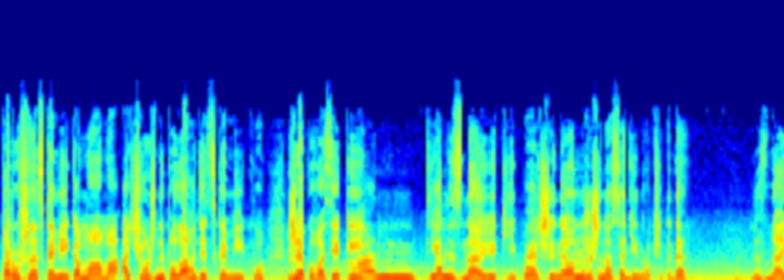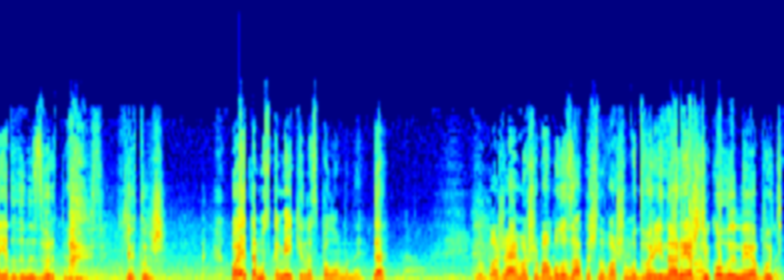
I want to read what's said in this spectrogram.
порушена скамейка. Мама, а чого ж не полагодять скамейку? Жек у вас який? А, я не знаю, який. Перший не. Он уже ж у нас один, вообще-то, да? Не знаю, я туди не звертаюся. Я тоже. Поэтому скамейки у нас поломаны, да? Ну, бажаємо, щоб вам було затишно в вашому дворі. Нарешті коли-небудь.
